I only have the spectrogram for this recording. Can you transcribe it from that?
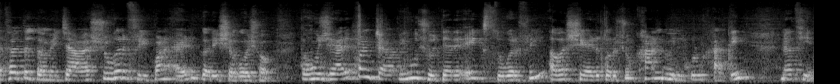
અથવા તો તમે ચામાં શુગર ફ્રી પણ એડ કરી શકો છો. તો હું જ્યારે પણ ચા પીવું છું, ત્યારે એક શુગર ફ્રી અવશ્ય એડ કરું છું. ખાંડ બિલકુલ ખાતી નથી.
